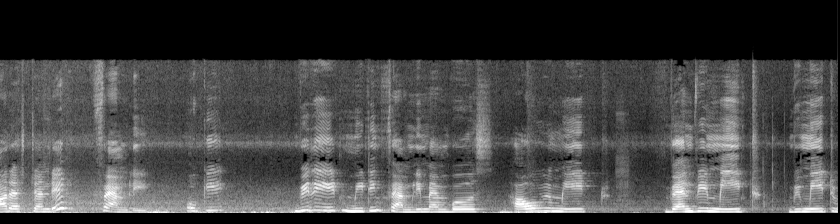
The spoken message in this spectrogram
our extended family okay we read meeting family members how we meet when we meet we meet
